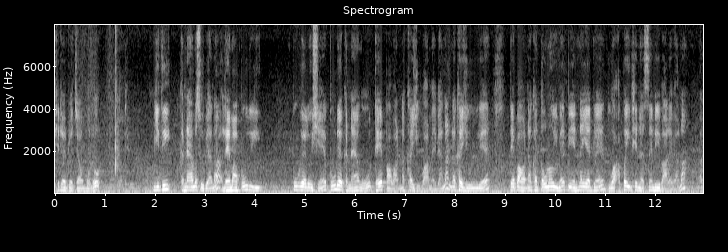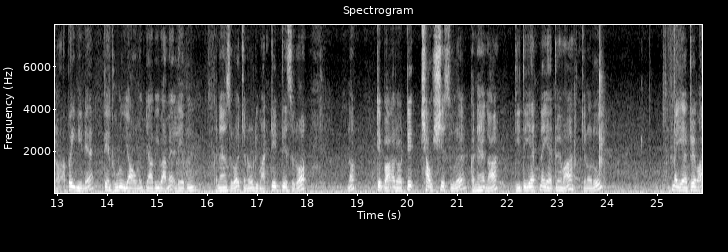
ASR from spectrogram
ဖြစ်တဲ့အတွက်ကြောင့်မို့လို့ မြည်သည့်ကနန်းမဆိုဗျာနော်အလဲမှာပူးသည်ပူးခဲ့လို့ရှိရင်ပူးတဲ့ကနန်းကိုဒဲပါဝါနှစ်ခတ်ယူပါမယ်ဗျာနော်နှစ်ခတ်ယူတယ်ဒဲပါဝါနှစ်ခတ်သုံးလုံးယူမယ်ပြီးရင်နှစ်ရက်တွင်သူကအပိတ်ဖြစ်နေဆင်းပေးပါတယ်ဗျာနော်အဲ့တော့အပိတ်အနေနဲ့တင်ထိုးလို့ရအောင်လို့ပြပေးပါမယ်အလဲပူးကနန်းဆိုတော့ကျွန်တော်တို့ဒီမှာတစ်တစ်ဆိုတော့နော်တစ်ပါအဲ့တော့168ဆိုတဲ့ကနန်းကဒီတရက်နှစ်ရက်အတွင်းမှာကျွန်တော်တို့ နှစ်ရက်အတွင်းမှာ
